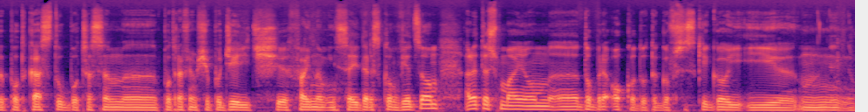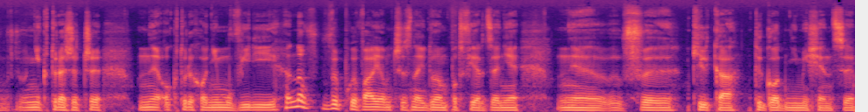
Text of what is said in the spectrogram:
e, podcastu, bo czasem potrafią się podzielić fajną insiderską wiedzą, ale też mają dobre oko do tego wszystkiego i, i niektóre rzeczy, o których oni mówili, no wypływają czy znajdują potwierdzenie w kilka tygodni, miesięcy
